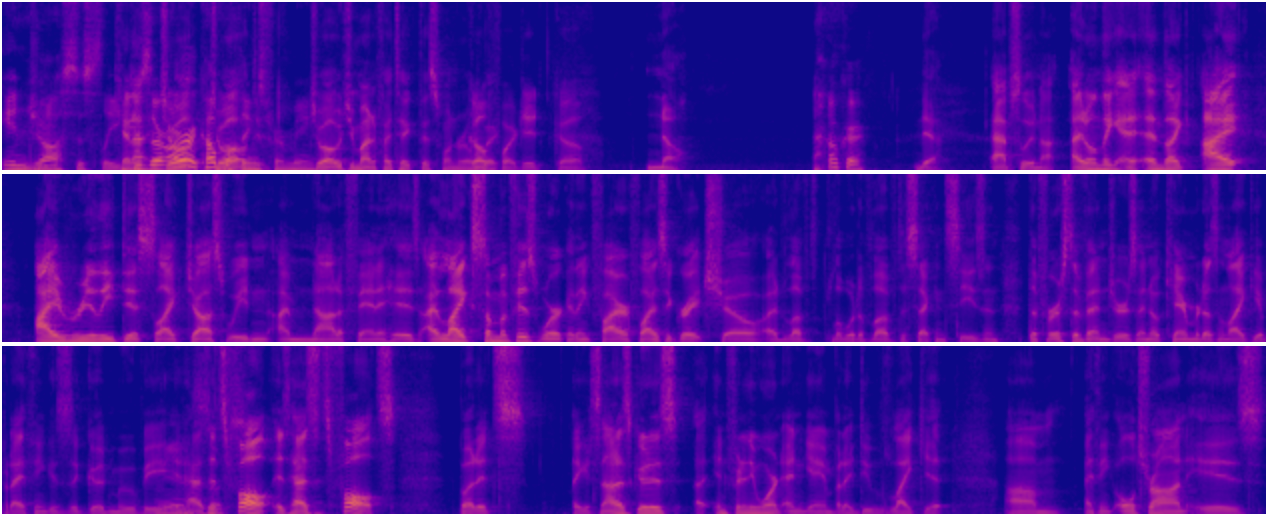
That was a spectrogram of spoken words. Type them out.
in Justice League? Because there Joel- are a couple Joel, things for me. Joel, would you mind if I take this one real Go quick? Go for it, dude. Go. No. Okay. Yeah. Absolutely not. I don't think, and, and like I, I really dislike Joss Whedon. I'm not a fan of his. I like some of his work. I think Firefly's a great show. I'd love, would have loved the second season. The first Avengers. I know Cameron doesn't like it, but I think is a good movie. Yeah, it has so its it's- fault. It has its faults, but it's like it's not as good as uh, Infinity War and Endgame. But I do like it. Um, I think Ultron is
